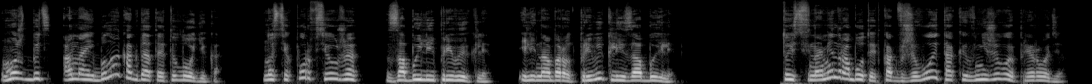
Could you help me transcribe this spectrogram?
Может быть, она и была когда-то эта логика, но с тех пор все уже забыли и привыкли. Или наоборот, привыкли и забыли. То есть феномен работает как в живой, так и в неживой природе,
